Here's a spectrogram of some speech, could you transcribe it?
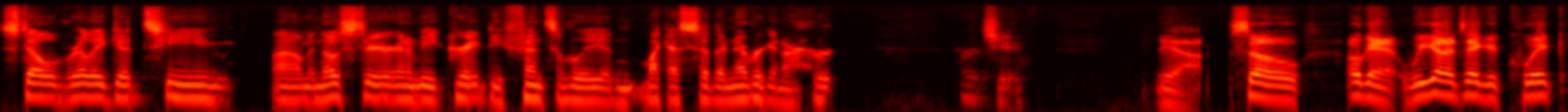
still really good team. Um, and those three are going to be great defensively. And like I said, they're never going to hurt hurt you. Yeah. So, okay, we got to take a quick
